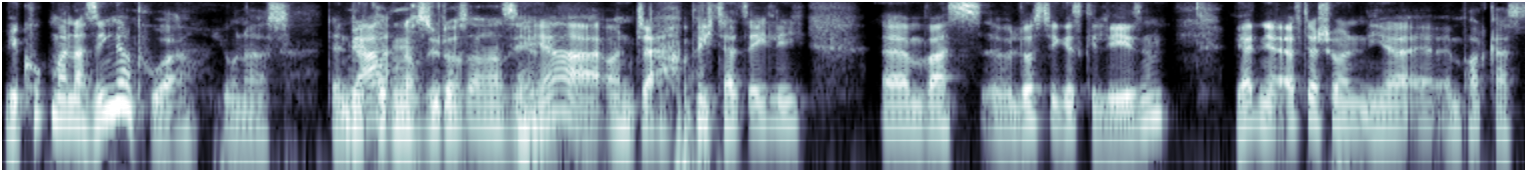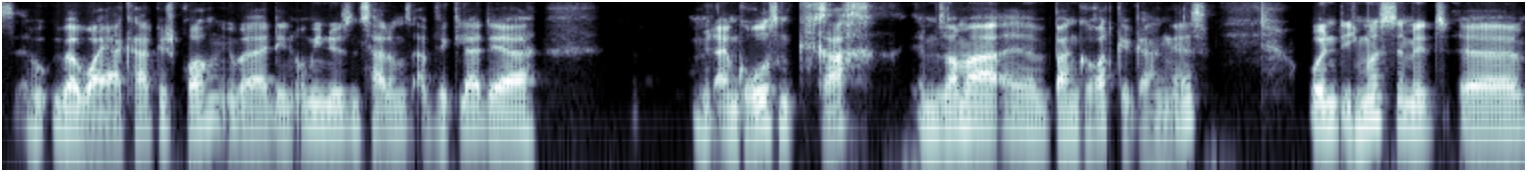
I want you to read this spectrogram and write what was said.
wir gucken mal nach Singapur, Jonas. Denn wir da, gucken nach Südostasien. Ja, und da habe ich tatsächlich ähm, was äh, Lustiges gelesen. Wir hatten ja öfter schon hier äh, im Podcast über Wirecard gesprochen, über den ominösen Zahlungsabwickler, der mit einem großen Krach im Sommer äh, bankrott gegangen ist. Und ich musste mit äh,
